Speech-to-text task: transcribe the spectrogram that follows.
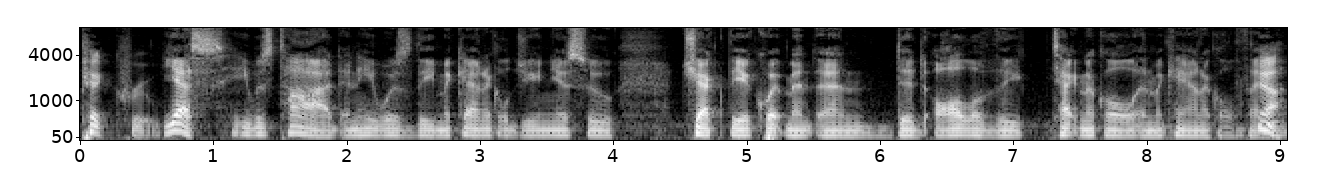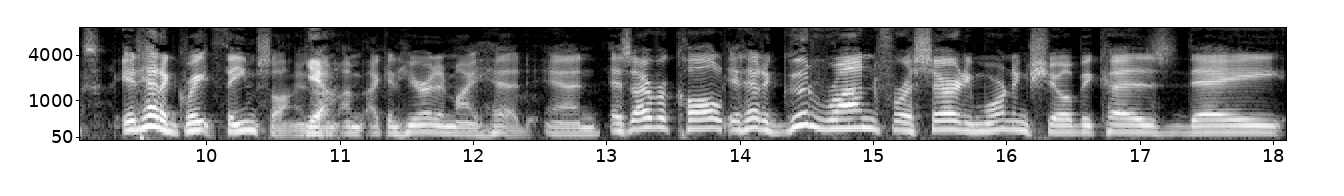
pit crew. Yes, he was Todd, and he was the mechanical genius who checked the equipment and did all of the technical and mechanical things. Yeah, it had a great theme song. Yeah. I'm, I'm, i can hear it in my head. And as I recall, it had a good run for a Saturday morning show because they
